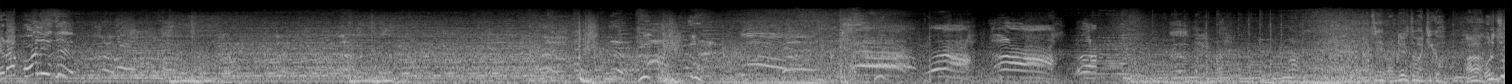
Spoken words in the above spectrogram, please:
എടാ പോലീസ് എടുത്ത് മാറ്റിക്കോ. കുറച്ചു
